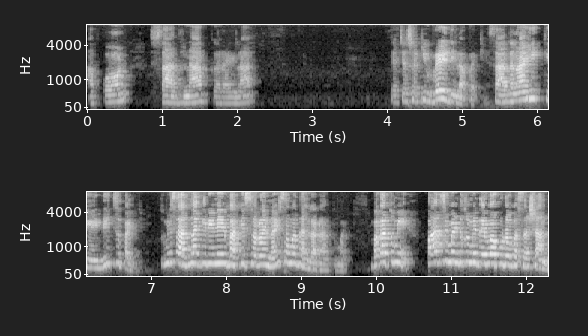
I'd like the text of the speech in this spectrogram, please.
आपण साधना करायला त्याच्यासाठी वेळ दिला पाहिजे. साधना ही केलीच पाहिजे. तुम्ही साधना केली नाही बाकी सगळं नाही समाधान लागणार तुम्हाला. बघा तुम्ही पाच मिनिट तुम्ही देवापुढं बसा शांत.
